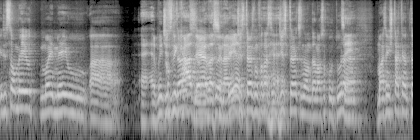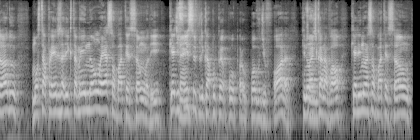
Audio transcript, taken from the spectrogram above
Eles são meio, meio, ah, É, é muito complicado o é, relacionamento. Bem distantes, vamos falar assim, distantes da, da nossa cultura, Sim. né? Mas a gente está tentando mostrar para eles ali que também não é só bateção ali, que é difícil explicar para o povo de fora, que não é de carnaval, que ali não é só bateção,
